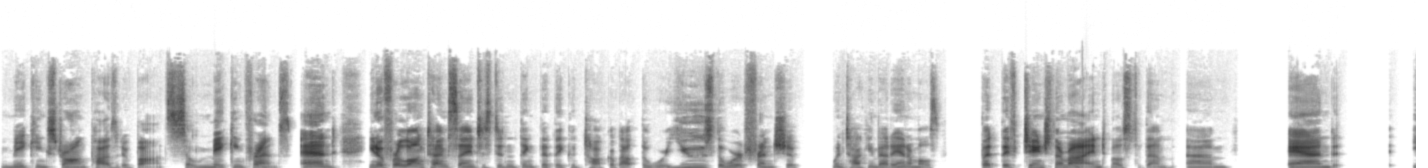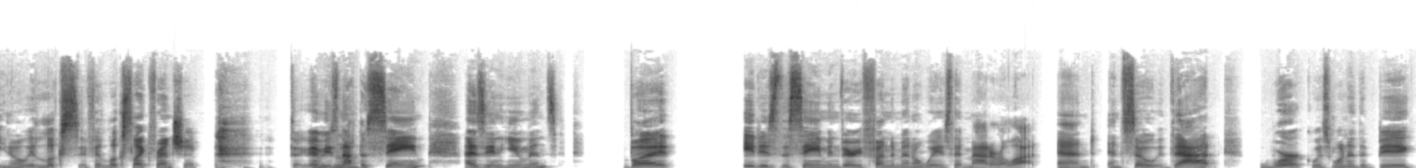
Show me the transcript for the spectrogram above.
making strong positive bonds. So making friends. And, you know, for a long time scientists didn't think that they could talk about the word use the word friendship when talking about animals, but they've changed their mind, most of them. Um, and you know, it looks if it looks like friendship, I mean, mm-hmm. it's not mm-hmm. the same as in humans, but it is the same in very fundamental ways that matter a lot. And and so that work was one of the big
